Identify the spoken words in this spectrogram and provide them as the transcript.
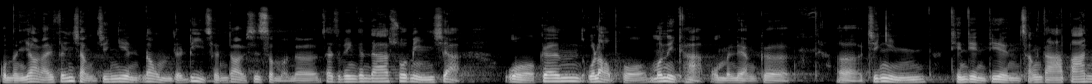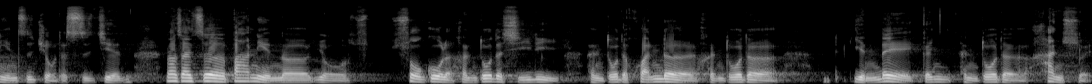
我们要来分享经验，那我们的历程到底是什么呢？在这边跟大家说明一下，我跟我老婆 Monica，我们两个。呃，经营甜点店长达八年之久的时间。那在这八年呢，有受过了很多的洗礼，很多的欢乐，很多的眼泪，跟很多的汗水。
